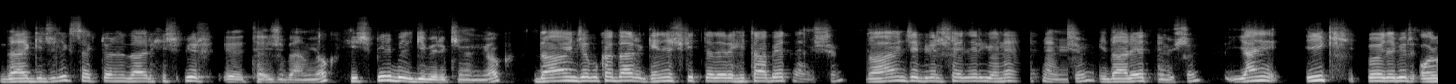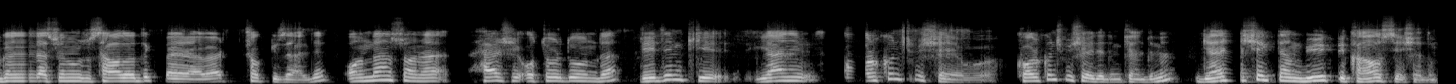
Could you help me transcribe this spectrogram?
Dergicilik sektörüne dair hiçbir e, tecrübem yok. Hiçbir bilgi birikimim yok. Daha önce bu kadar geniş kitlelere hitap etmemişim. Daha önce bir şeyleri yönetmemişim, idare etmemişim. Yani ilk böyle bir organizasyonumuzu sağladık beraber. Çok güzeldi. Ondan sonra her şey oturduğunda dedim ki yani korkunç bir şey bu. Korkunç bir şey dedim kendime. gerçekten büyük bir kaos yaşadım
